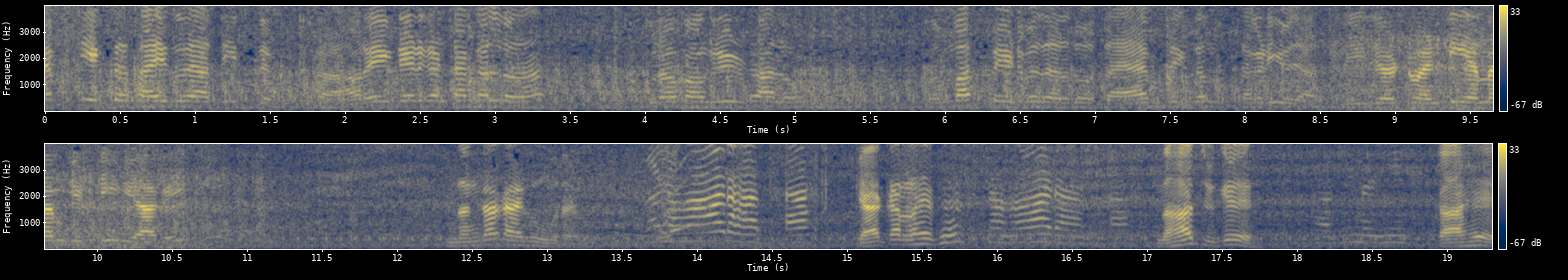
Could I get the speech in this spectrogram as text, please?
एप्स की एक्सरसाइज हो जाती है इससे पूरा और एक डेढ़ घंटा कर लो ना पूरा कंक्रीट उठा लो तो बस पेट में दर्द होता है एप्स एकदम तगड़ी हो जाती है। जो ट्वेंटी एम एम गिट्टी भी आ गई। नंगा काय घूम रहे हो? नहा रहा था। क्या कर रहे थे? नहा रहा था। नहा चुके? काहे?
